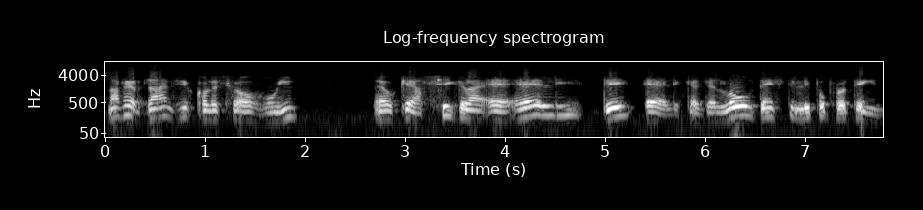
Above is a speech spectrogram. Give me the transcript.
Na verdade, colesterol ruim é o que a sigla é LDL, quer dizer Low Density Lipoprotein.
